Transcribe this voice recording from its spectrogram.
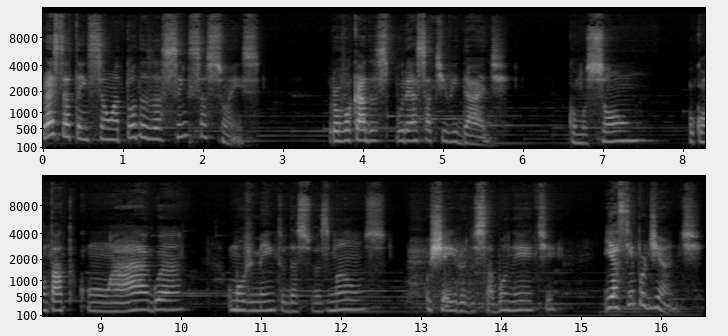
preste atenção a todas as sensações provocadas por essa atividade como o som, o contato com a água, o movimento das suas mãos, o cheiro do sabonete e assim por diante.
